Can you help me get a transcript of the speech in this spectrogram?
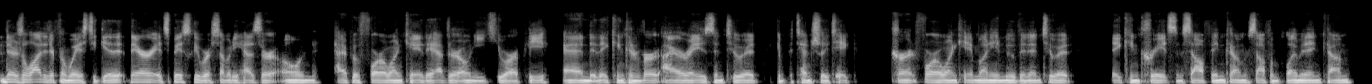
There's a lot of different ways to get it there. It's basically where somebody has their own type of 401k, they have their own EQRP, and they can convert IRAs into it. They can potentially take current 401k money and move it into it. They can create some self income, self employment income,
